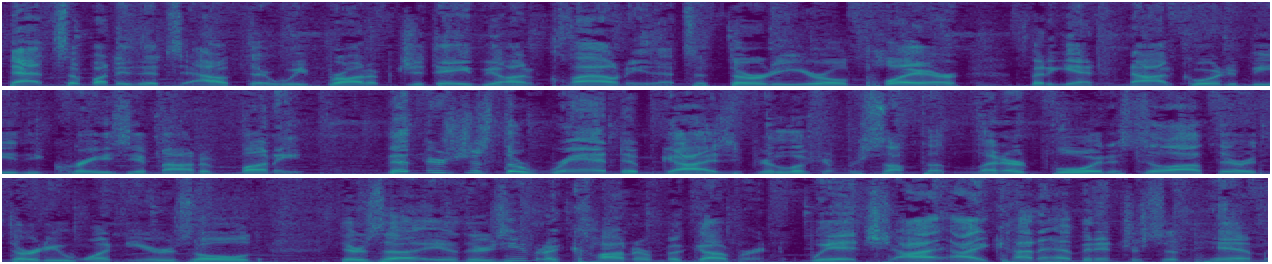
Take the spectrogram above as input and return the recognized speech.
That's somebody that's out there. We brought up Jadeveon Clowney. That's a 30 year old player, but again, not going to be the crazy amount of money. Then there's just the random guys if you're looking for something. Leonard Floyd is still out there at 31 years old. There's a there's even a Connor McGovern, which I, I kind of have an interest of him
